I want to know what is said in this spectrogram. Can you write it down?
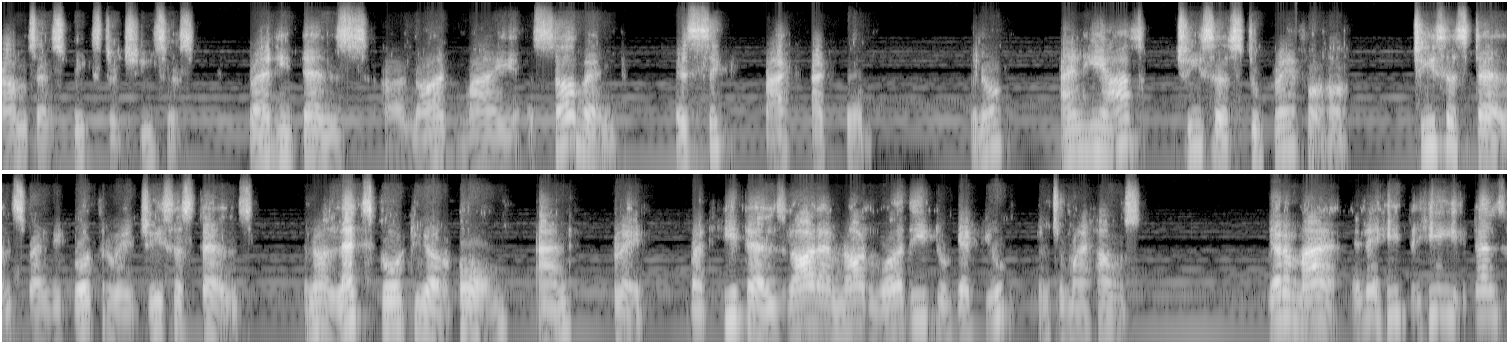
comes and speaks to Jesus, where he tells, uh, Lord, my servant is sick back at home. You know, and he asks Jesus to pray for her. Jesus tells, when we go through it, Jesus tells, you know, let's go to your home and pray. But he tells, Lord, I'm not worthy to get you into my house. You're a man. He, he tells,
